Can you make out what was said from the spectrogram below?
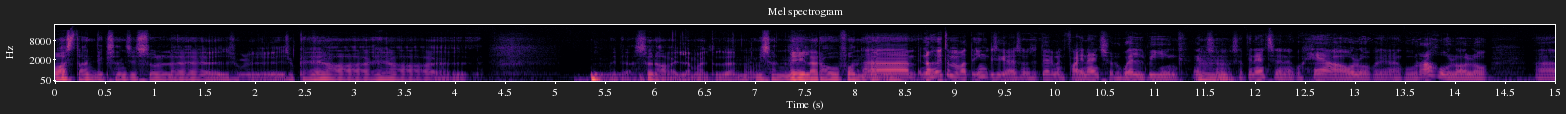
vastandiks on siis sul sihuke hea, hea ma ei tea, sõna välja mõeldud, mis on meelerahufond äh,? noh, ütleme vaata inglise keeles on see termin financial well-being, eks ju mm -hmm., see finantsiline nagu heaolu või nagu rahulolu äh,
